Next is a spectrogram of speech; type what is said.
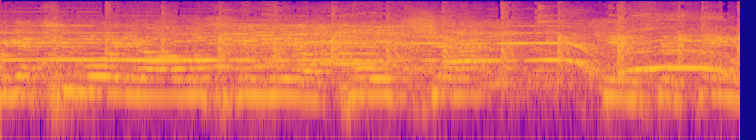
We got two more, y'all. Once again, we are Cold Shot, Kansas City Kings.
